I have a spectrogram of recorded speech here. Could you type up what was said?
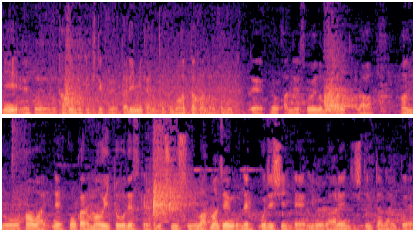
に、えっ、と、訪ねてきてくれたりみたいなこともあったかなと思ってて、なんかね、そういうのもあるから、あの、ハワイね、今回はマウイ島ですけれども、中心は、まあ、前後ね、ご自身でいろいろアレンジしていただいて、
